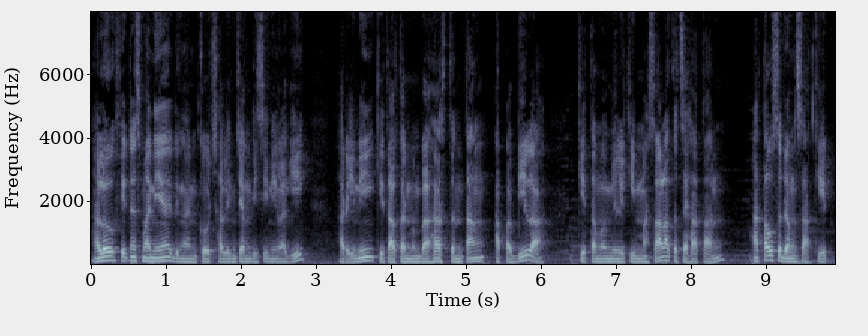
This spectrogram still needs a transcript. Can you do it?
Halo Fitness Mania dengan Coach Halim Chang di sini lagi. Hari ini kita akan membahas tentang apabila kita memiliki masalah kesehatan atau sedang sakit,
